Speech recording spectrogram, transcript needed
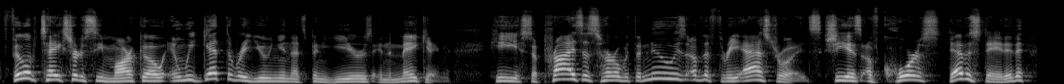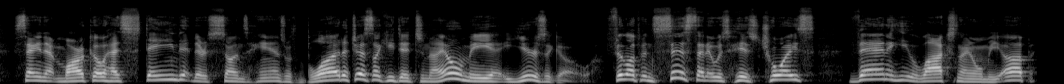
Philip takes her to see Marco, and we get the reunion that's been years in the making. He surprises her with the news of the three asteroids. She is, of course, devastated, saying that Marco has stained their son's hands with blood, just like he did to Naomi years ago. Philip insists that it was his choice. Then he locks Naomi up.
